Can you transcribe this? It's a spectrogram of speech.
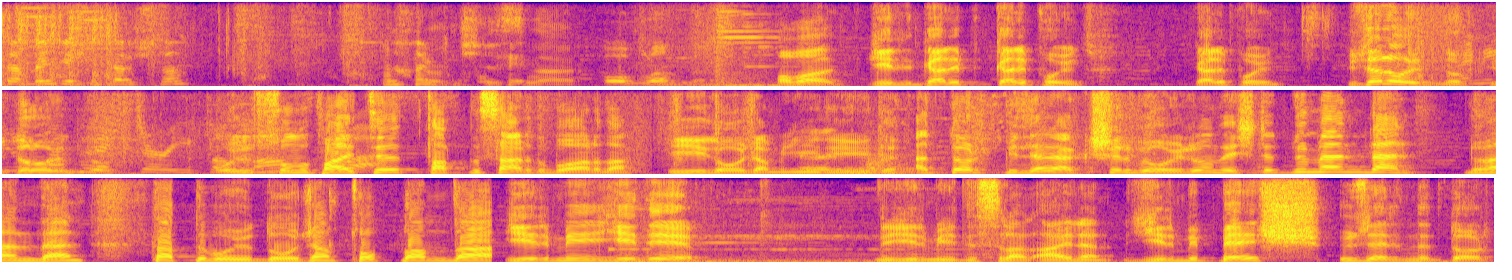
Sen ben geçtim karşıdan. İyisin abi. Hollanda. Baba gel- garip garip oyun. Garip oyun. Güzel oyundu. Güzel oyundu. Oyun sonu fight'ı tatlı sardı bu arada. İyiydi hocam iyiydi iyiydi. Yani 4 billere yakışır bir oyunun ve işte dümenden. Dümenden tatlı bir oyundu hocam. Toplamda 27 ne 27'si lan aynen 25 üzerinde 4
